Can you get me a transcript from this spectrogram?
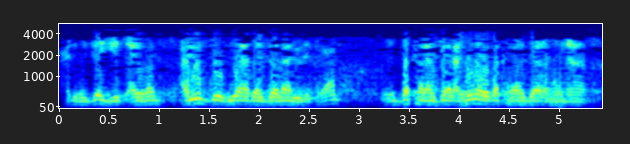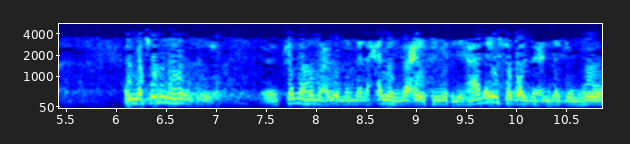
حديث جيد أيضا هل يبدو بهذا الجلال والإكرام؟ ذكر الجلال هنا وذكر الجلال هنا. المقصود أنه كما هو معلوم أن الحديث الضعيف في مثل هذا يستدل به عند جمهور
